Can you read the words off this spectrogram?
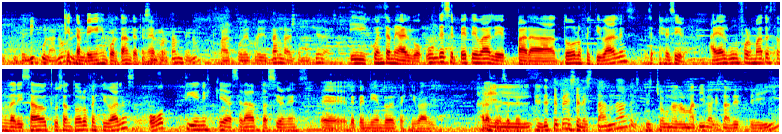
de tu película, ¿no? Que De- también es importante es tenerlo. importante, ¿no? Para poder proyectarla como quieras. Y cuéntame algo, ¿un DCP te vale para todos los festivales? Es decir, ¿hay algún formato estandarizado que usan todos los festivales o tienes que hacer adaptaciones eh, dependiendo del festival? para tu el, DCP? el DCP es el estándar, es de hecho una normativa que es la DCI,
